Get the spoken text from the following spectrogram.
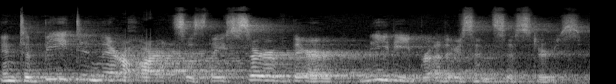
and to beat in their hearts as they serve their needy brothers and sisters.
